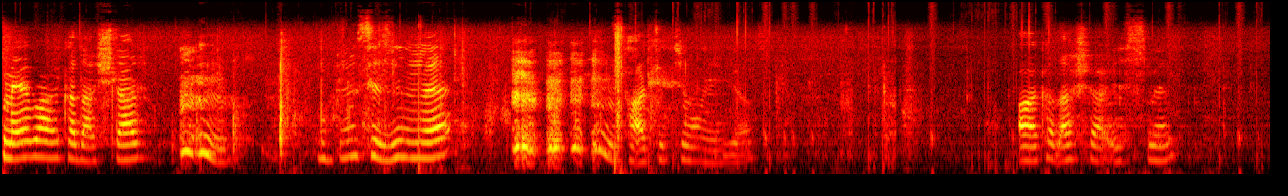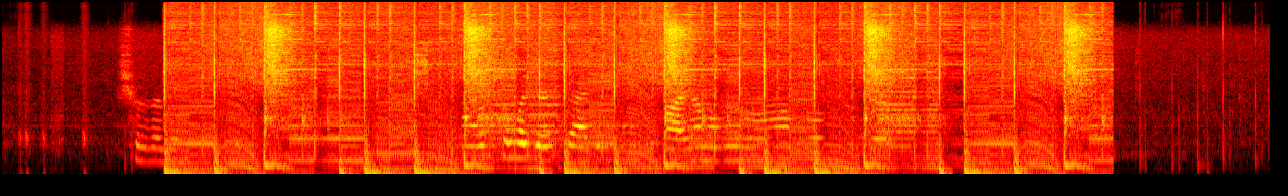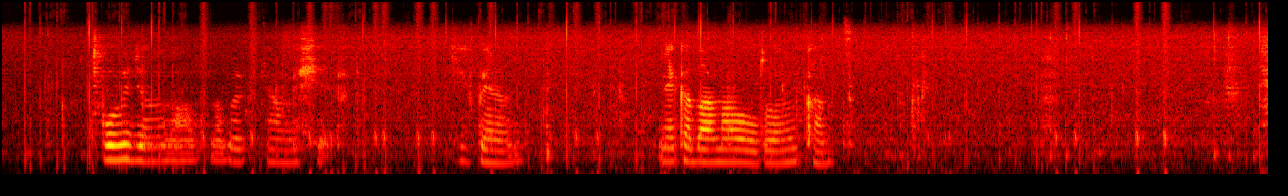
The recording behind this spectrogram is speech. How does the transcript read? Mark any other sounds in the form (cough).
Merhaba arkadaşlar. (clears throat) Bugün sizinle (clears throat) tatilci oynayacağız. Arkadaşlar ismim şurada bir Unutma gösterdim. Mu? Bu videonun altına bırakacağım bir şey. Benim ne kadar mal olduğunun kanıtı.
